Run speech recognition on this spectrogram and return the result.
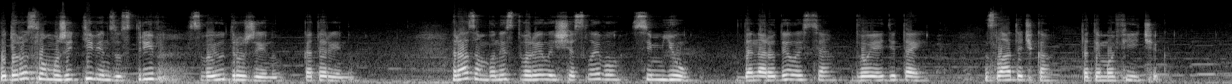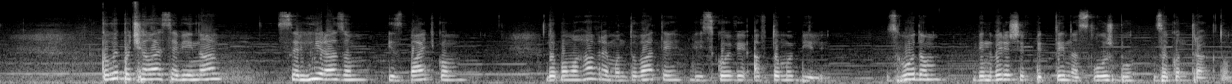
У дорослому житті він зустрів свою дружину Катерину. Разом вони створили щасливу сім'ю, де народилося двоє дітей Златочка та Тимофійчик. Коли почалася війна, Сергій разом із батьком допомагав ремонтувати військові автомобілі. Згодом він вирішив піти на службу за контрактом.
